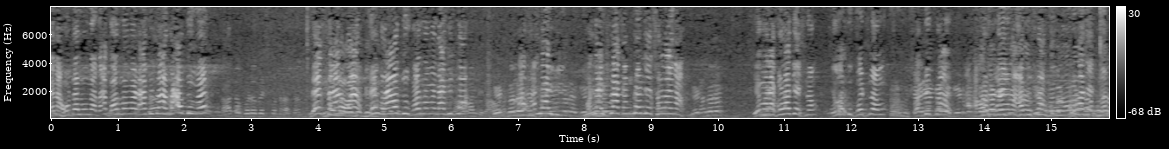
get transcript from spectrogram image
ఆయన హోటల్ ఉన్నదా గవర్నమెంట్ ఆఫీస్ రావద్దు నాతో రావద్దు గవర్నమెంట్ ఆఫీస్ ఇట్లా కంప్లైంట్ ఆయన ఏమైనా కూడా చేసినాం ఎవరికి కొట్టినాం అభిప్రాయం కూడా చేసినాం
